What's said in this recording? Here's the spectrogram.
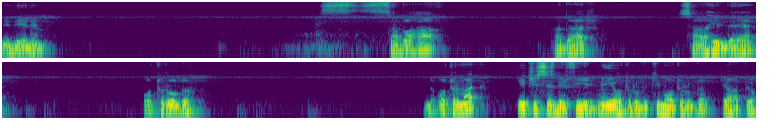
ne diyelim? Sabaha kadar sahilde oturuldu. Oturmak geçişsiz bir fiil. Neye oturuldu, kime oturuldu? Cevap yok.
